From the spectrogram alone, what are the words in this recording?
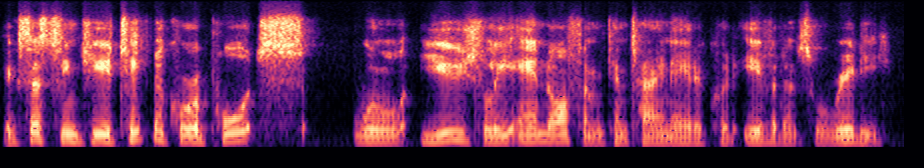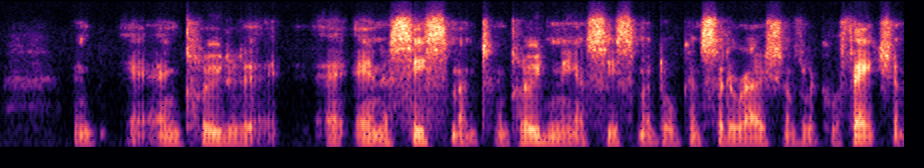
Existing geotechnical reports will usually and often contain adequate evidence already, in, included an assessment, including the assessment or consideration of liquefaction.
